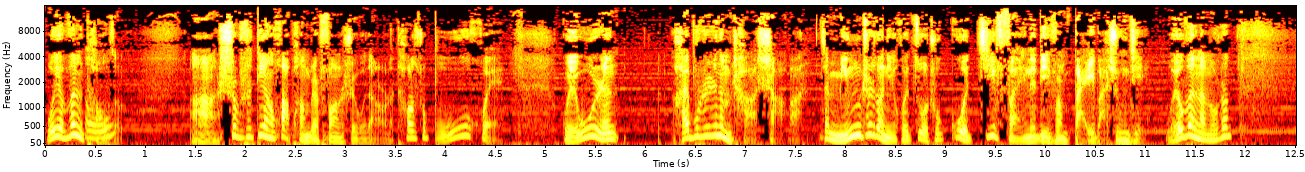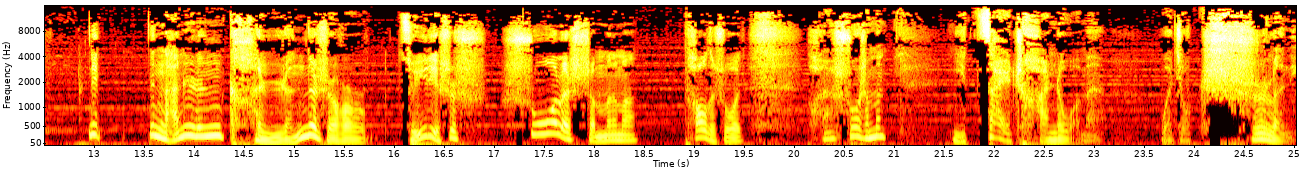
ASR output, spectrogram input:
我也问了涛子了。啊，是不是电话旁边放着水果刀了？桃子说不会，鬼屋人还不是那么傻傻吧？在明知道你会做出过激反应的地方摆一把凶器。我又问了，我说，那那男人啃人的时候嘴里是说了什么的吗？涛子说，好像说什么，你再缠着我们，我就吃了你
